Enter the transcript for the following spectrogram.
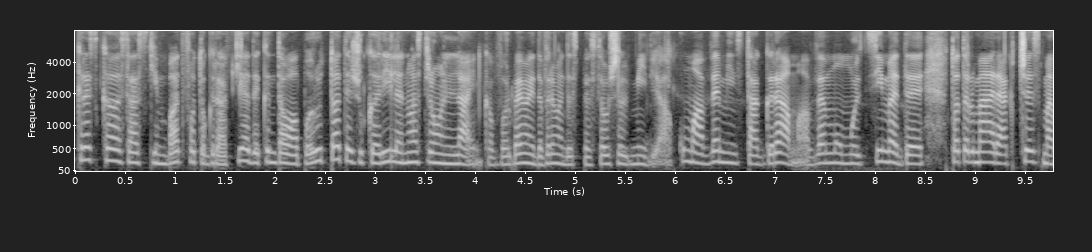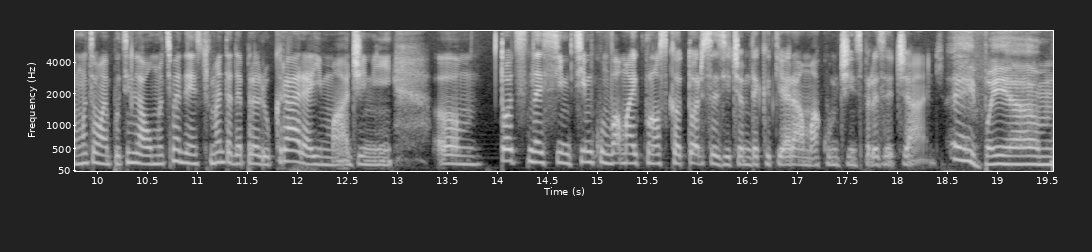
crezi că s-a schimbat fotografia de când au apărut toate jucăriile noastre online? Că vorbeai mai devreme despre social media. Acum avem Instagram, avem o mulțime de... Toată lumea are acces mai mult sau mai puțin la o mulțime de instrumente de prelucrare a imaginii. Um, toți ne simțim cumva mai cunoscători, să zicem, decât eram acum 15 ani. Ei, păi um,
